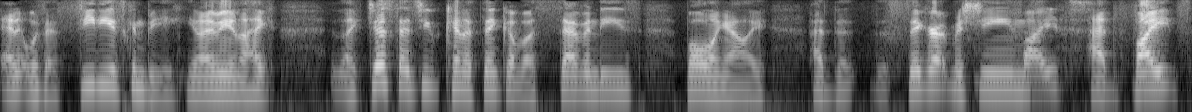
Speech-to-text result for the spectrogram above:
and it was as seedy as can be. You know what I mean? Like like just as you kind of think of a 70s bowling alley had the the cigarette machines, Fights. had fights,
